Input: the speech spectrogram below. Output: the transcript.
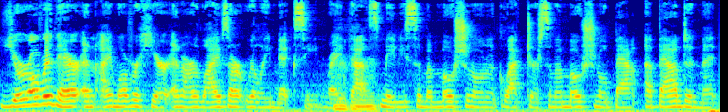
you're over there and I'm over here, and our lives aren't really mixing, right? Mm-hmm. That's maybe some emotional neglect or some emotional ba- abandonment,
